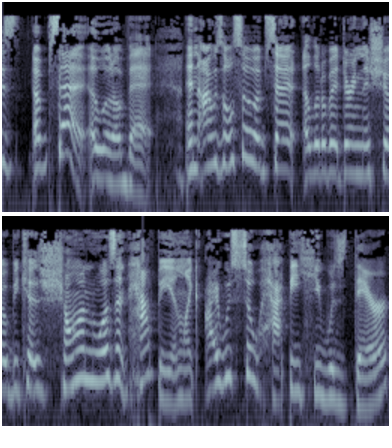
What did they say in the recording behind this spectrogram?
was upset a little bit, and I was also upset a little bit during this show because Sean wasn't happy, and like I was so happy he was there,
